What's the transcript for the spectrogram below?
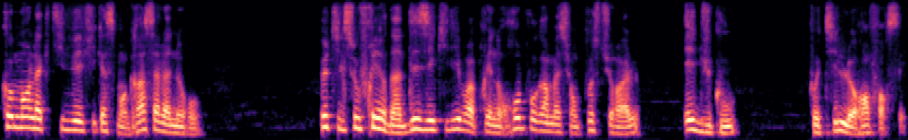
Comment l'activer efficacement grâce à la neuro? Peut-il souffrir d'un déséquilibre après une reprogrammation posturale? Et du coup, faut-il le renforcer?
